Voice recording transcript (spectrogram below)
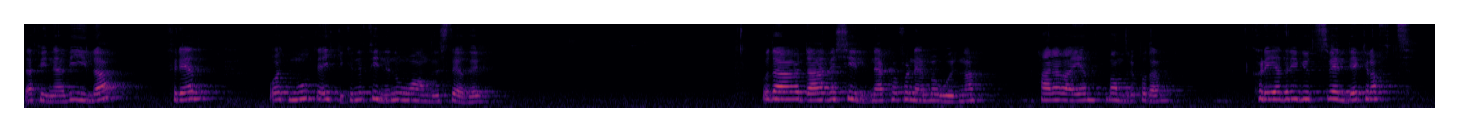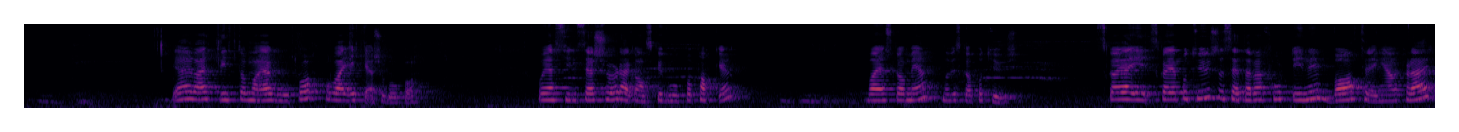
Der finner jeg hvile, fred og et mot jeg ikke kunne finne noe andre steder. Og det er der ved kilden jeg kan fornemme ordene. Her er veien, vandre på den. Kle dere i Guds veldige kraft. Jeg veit litt om hva jeg er god på, og hva jeg ikke er så god på. Og jeg syns jeg sjøl er ganske god på å pakke hva jeg skal med når vi skal på tur. Skal jeg, skal jeg på tur, så setter jeg meg fort inn i hva trenger jeg av klær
